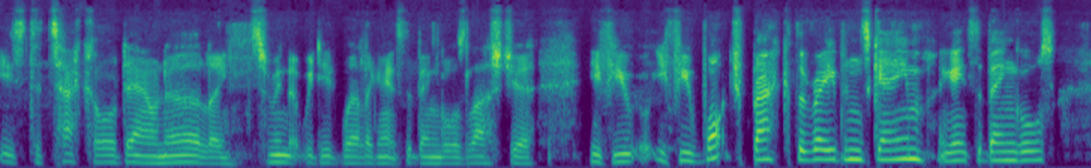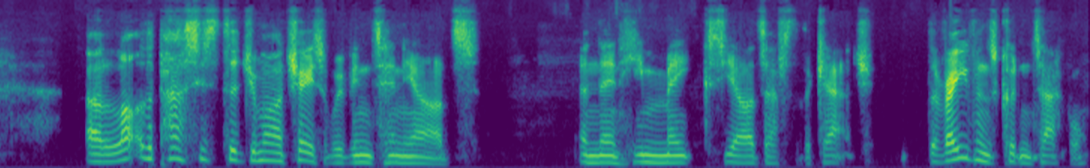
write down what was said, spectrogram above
is to tackle down early. Something that we did well against the Bengals last year. If you if you watch back the Ravens game against the Bengals, a lot of the passes to Ja'Marr Chase are within ten yards, and then he makes yards after the catch. The Ravens couldn't tackle.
